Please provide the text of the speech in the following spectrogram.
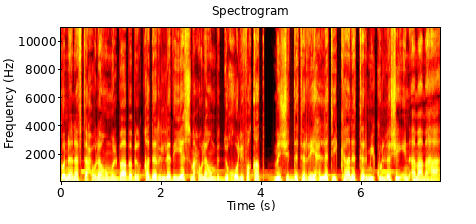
كنا نفتح لهم الباب بالقدر الذي يسمح لهم بالدخول فقط من شدة الريح التي كانت ترمي كل شيء أمامها.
